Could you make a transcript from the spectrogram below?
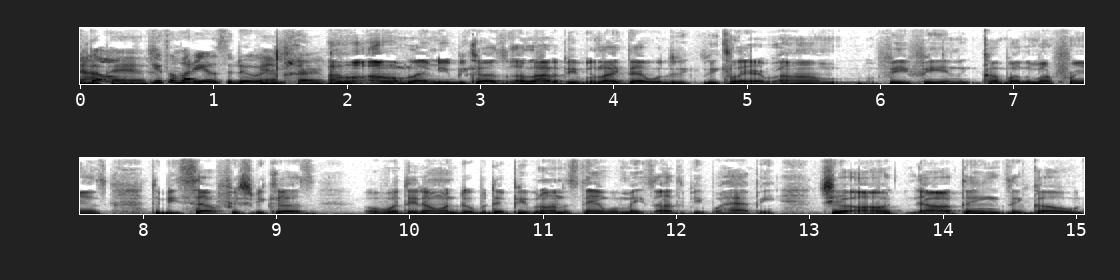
I Don't pass. Get somebody else to do it. Yeah, I'm straight. I don't, I don't blame you because a lot of people like that would de- declare um, Fifi and a couple other my friends to be selfish because of what they don't want to do. But that people don't understand what makes other people happy. Sure, all all things that go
